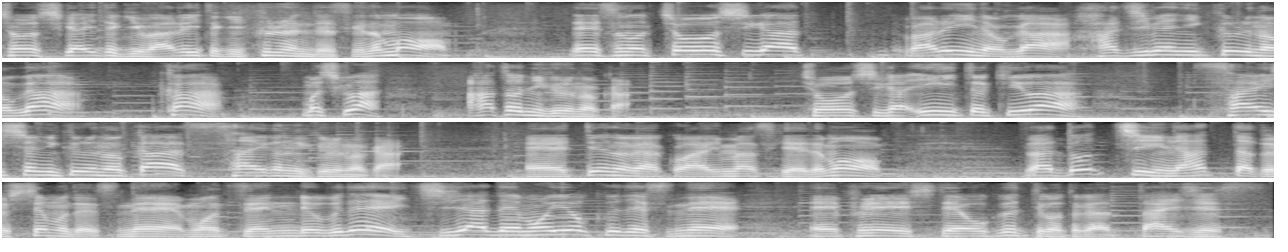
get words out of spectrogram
調子がいい時悪い時来るんですけども、で、その調子が悪いのが初めに来るのがか、もしくは後に来るのか。調子がいい時は最初に来るのか最後に来るのか、えー、っていうのがこうありますけれども、まあ、どっちになったとしてもですね、もう全力で一打でもよくですね、えー、プレイしておくってことが大事です。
